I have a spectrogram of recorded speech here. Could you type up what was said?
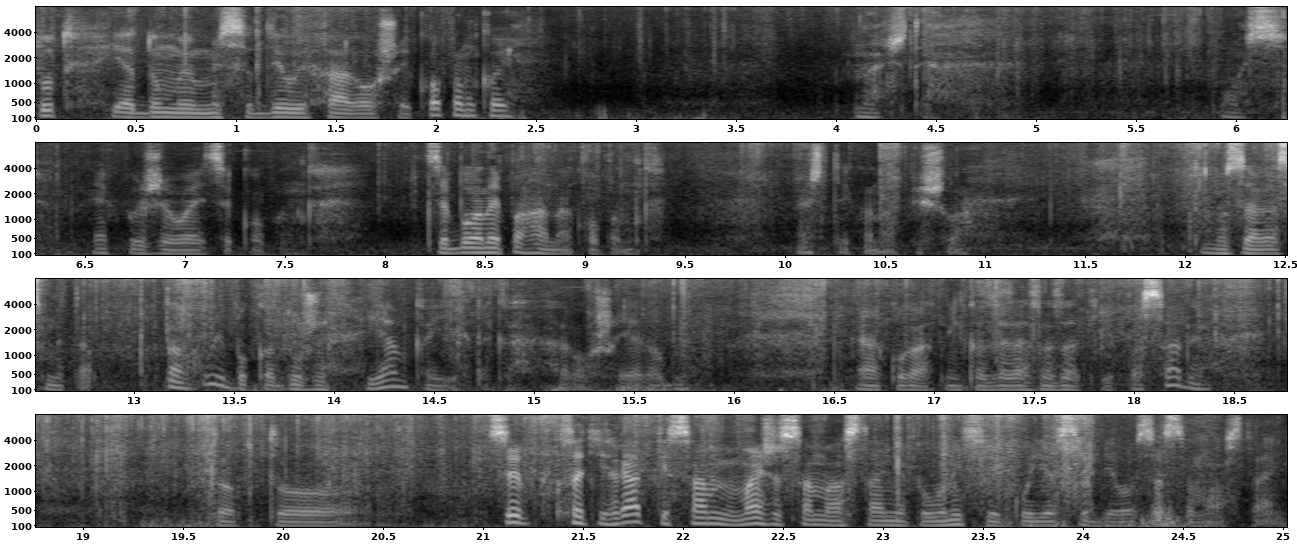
Тут, я думаю, ми садили хорошою копанкою. Бачите. Ось, як приживається копанка. Це була непогана копанка. Бачите, як вона пішла. Тому зараз ми там, там глибоко дуже ямка є така хороша, я роблю. Акуратненько зараз назад її посадимо. Тобто, це, кстати, градки саме, майже саме остання полуниця, яку я садив. Оце саме останнє.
